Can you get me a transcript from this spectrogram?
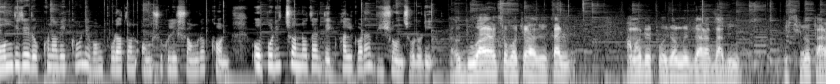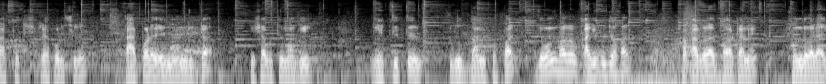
মন্দিরের রক্ষণাবেক্ষণ এবং পুরাতন অংশগুলির সংরক্ষণ ও পরিচ্ছন্নতার দেখভাল করা ভীষণ জরুরি। দু আড়াইশো বছর আগেকার আমাদের প্রজন্মের যারা দাদু ছিল, তারা প্রতিষ্ঠা করেছিলেন। তারপরে এই মন্দিরটা নিশাবতী মাঝির নেতৃত্বে রূপদান পায় যেমনভাবে কালী পুজো হয়, সকালবেলা ঘর টানে সন্ধ্যেবেলায়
